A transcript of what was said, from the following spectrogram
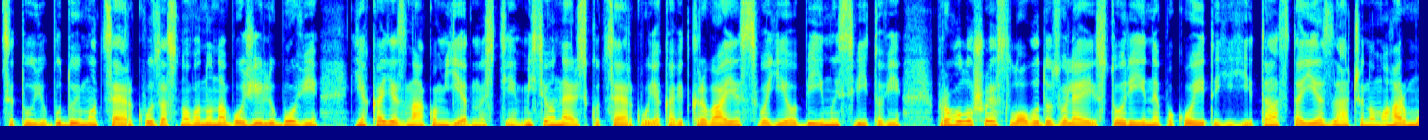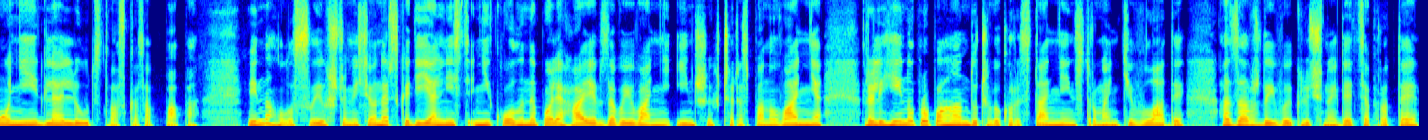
Цитую: будуймо церкву, засновану на Божій любові, яка є знаком єдності, місіонерську церкву, яка відкриває свої обійми світові, проголошує слово, дозволяє історії непокоїти її та стає зачином гармонії для людства, сказав папа. Він наголосив, що місіонерська діяльність ніколи не полягає в завоюванні інших через панування, релігійну пропаганду чи використання інструментів влади, а завжди й виключно йдеться про те,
